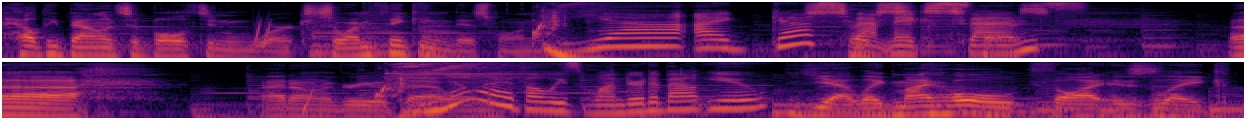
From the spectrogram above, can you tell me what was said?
Healthy balance of both didn't work, so I'm thinking this one. Yeah, I guess So that makes success. sense. Uh. I don't agree with that You know one. what I've always wondered about you? Yeah, like my whole thought is like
